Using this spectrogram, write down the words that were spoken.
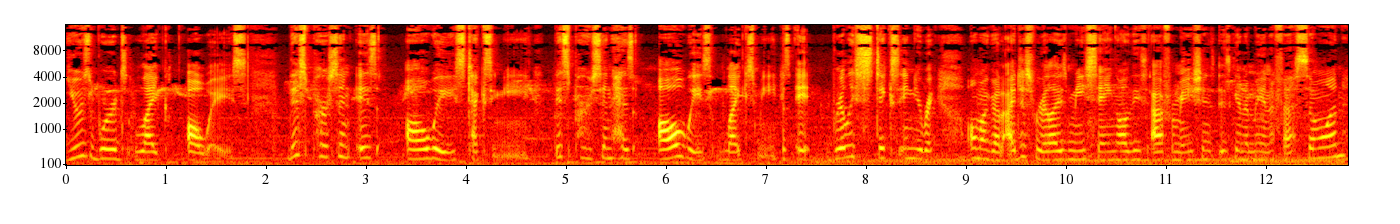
use words like always. This person is always texting me. This person has always liked me. It really sticks in your brain. Oh my god, I just realized me saying all these affirmations is gonna manifest someone.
